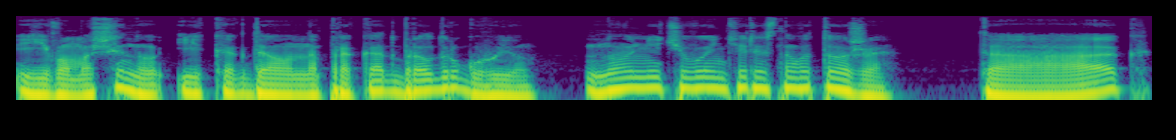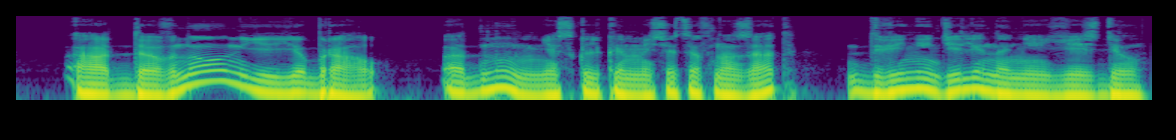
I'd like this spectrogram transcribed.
его машину и когда он на прокат брал другую, но ничего интересного тоже. Так, а давно он ее брал? Одну несколько месяцев назад, две недели на ней ездил.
